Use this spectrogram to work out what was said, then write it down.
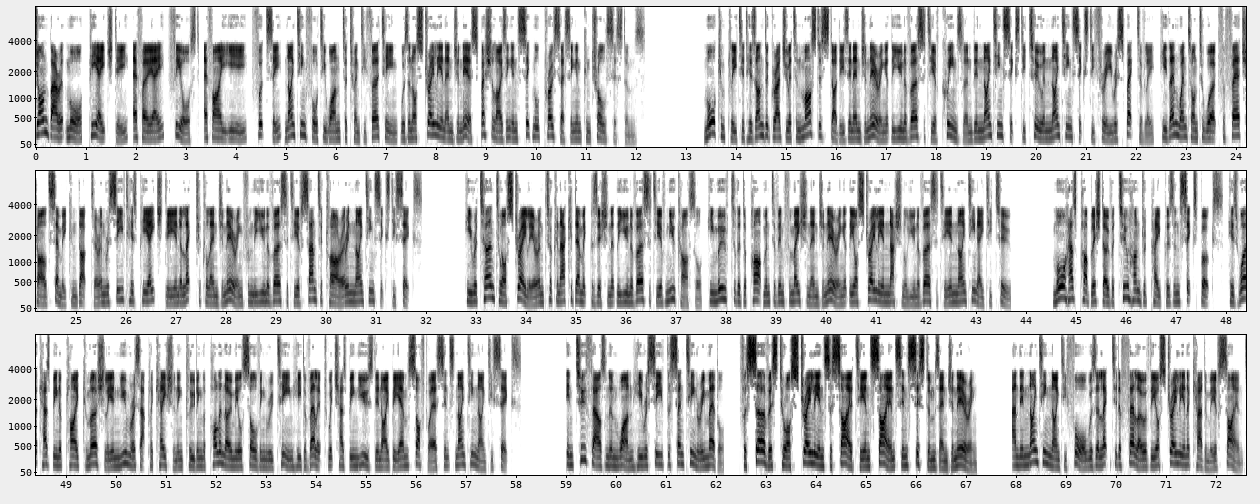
John Barrett Moore, Ph.D., FAA, FIORST, FIEE, FTSE 1941 was an Australian engineer specialising in signal processing and control systems. Moore completed his undergraduate and master's studies in engineering at the University of Queensland in 1962 and 1963 respectively. He then went on to work for Fairchild Semiconductor and received his PhD in electrical engineering from the University of Santa Clara in 1966. He returned to Australia and took an academic position at the University of Newcastle. He moved to the Department of Information Engineering at the Australian National University in 1982. Moore has published over 200 papers and six books. His work has been applied commercially in numerous applications, including the polynomial solving routine he developed which has been used in IBM software since 1996. In 2001 he received the Centenary Medal for service to Australian society and science in systems engineering, and in 1994 was elected a Fellow of the Australian Academy of Science.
